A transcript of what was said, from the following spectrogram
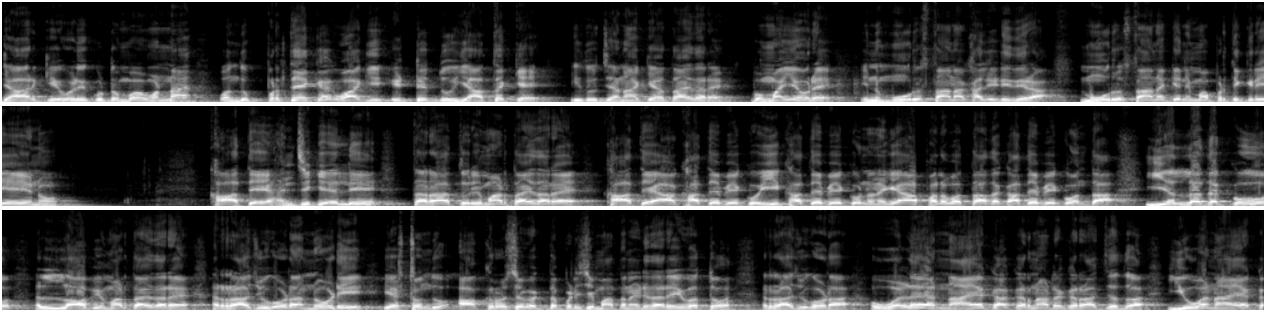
ಜಾರಕಿಹೊಳಿ ಕುಟುಂಬವನ್ನು ಒಂದು ಪ್ರತ್ಯೇಕವಾಗಿ ಇಟ್ಟಿದ್ದು ಯಾತಕ್ಕೆ? ಇದು ಜನ ಕೇಳ್ತಾ ಇದ್ದಾರೆ. ಬೊಮ್ಮಾಯಿ ಅವರೇ ಇನ್ನು ಮೂರು ಸ್ಥಾನ ಖಾಲಿ ಹಿಡಿದೀರಾ ಮೂರು ಸ್ಥಾನಕ್ಕೆ ನಿಮ್ಮ ಪ್ರತಿಕ್ರಿಯೆ ಏನು? ಖಾತೆ ಹಂಚಿಕೆಯಲ್ಲಿ ತರಾತುರಿ ಮಾಡ್ತಾ ಇದ್ದಾರೆ. ಖಾತೆ ಆ ಖಾತೆ ಬೇಕು, ಈ ಖಾತೆ ಬೇಕು, ನನಗೆ ಆ ಫಲವತ್ತಾದ ಖಾತೆ ಬೇಕು ಅಂತ ಎಲ್ಲದಕ್ಕೂ ಲಾಬಿ ಮಾಡ್ತಾ ಇದ್ದಾರೆ. ರಾಜುಗೌಡ ನೋಡಿ ಎಷ್ಟೊಂದು ಆಕ್ರೋಶ ವ್ಯಕ್ತಪಡಿಸಿ ಮಾತನಾಡಿದ್ದಾರೆ. ಇವತ್ತು ರಾಜುಗೌಡ ಒಳ್ಳೆಯ ನಾಯಕ, ಕರ್ನಾಟಕ ರಾಜ್ಯದ ಯುವ ನಾಯಕ.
